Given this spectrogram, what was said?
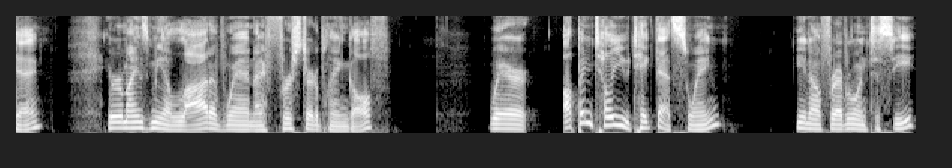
Okay. It reminds me a lot of when I first started playing golf, where up until you take that swing, you know, for everyone to see,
